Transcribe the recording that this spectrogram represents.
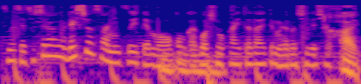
すみません、そちらのレシオさんについても今回ご紹介いただいてもよろしいでしょうか？はい。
